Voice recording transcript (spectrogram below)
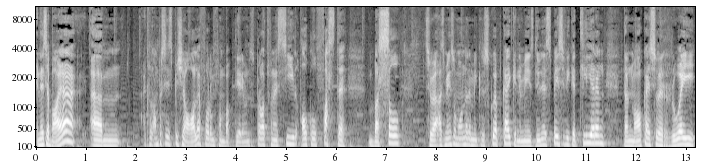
en is 'n baie um ek wil amper sê spesiale vorm van bakterie. Ons praat van 'n suur-alkoholvaste basil. So as mens hom onder 'n mikroskoop kyk en 'n mens doen 'n spesifieke klering, dan maak hy so 'n rooi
